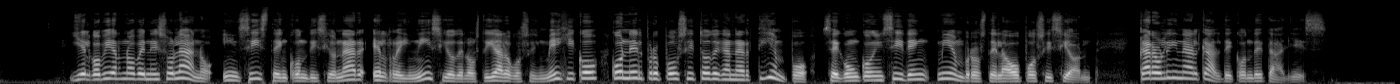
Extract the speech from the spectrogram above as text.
Y el gobierno venezolano insiste en condicionar el reinicio de los diálogos en México con el propósito de ganar tiempo, según coinciden miembros de la oposición. Carolina Alcalde con detalles.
